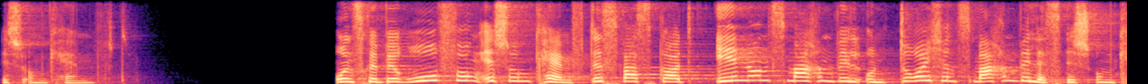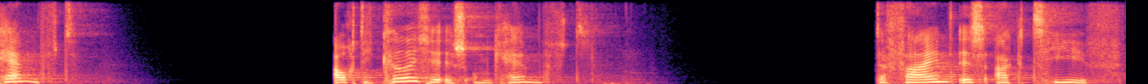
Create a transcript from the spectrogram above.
ist umkämpft. Unsere Berufung ist umkämpft. Das, was Gott in uns machen will und durch uns machen will, es ist umkämpft. Auch die Kirche ist umkämpft. Der Feind ist aktiv.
